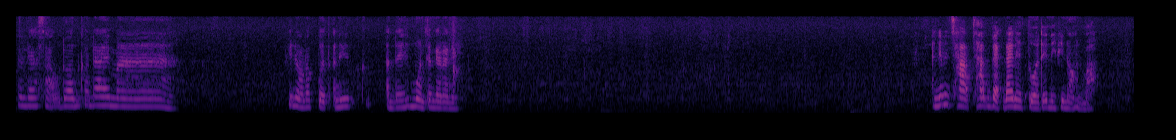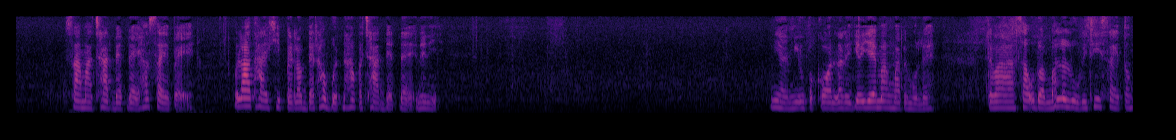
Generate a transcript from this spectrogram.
นั่นแหละสาวอุดอนก็ได้มา พี่น้องเราเปิดอันนี้อันใดม่วนจังไดล่ะนี่อันนี้มันชาร์จชาร์จแบตได้ในตัวได้ในพี่น้องเห็นปะสามารถชาร์จแบตได้เขาใส่ไป เวลาถ่ายคลิปไปเราแบตเขาเบิดเขาก็ชาร์จแบตได้ในนี่ เนี่ยมีอุปกรณ์อะไรเยอะแยะมากมายไปหมดเลย แต่ว่าซาอุดรบ้านเรารู้วิธีใส่ต้อง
